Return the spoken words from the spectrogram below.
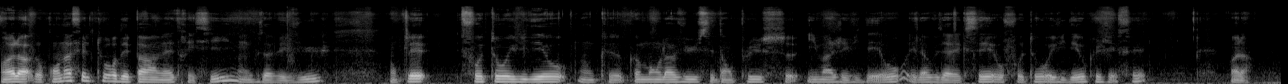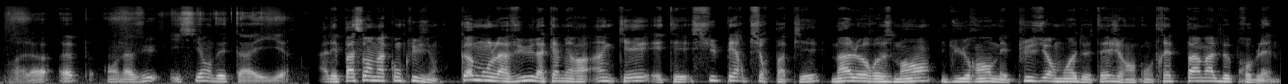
Voilà, donc on a fait le tour des paramètres ici, donc vous avez vu. Donc les photos et vidéos, donc comme on l'a vu, c'est dans plus images et vidéos, et là vous avez accès aux photos et vidéos que j'ai fait. Voilà, voilà, hop, on a vu ici en détail. Allez, passons à ma conclusion. Comme on l'a vu, la caméra Anke était superbe sur papier. Malheureusement, durant mes plusieurs mois de test, j'ai rencontré pas mal de problèmes.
